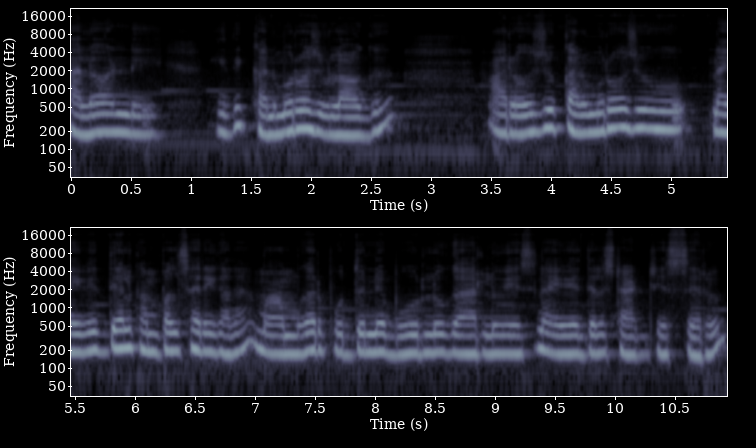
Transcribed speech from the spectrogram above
హలో అండి. ఇది కనుమ రోజు వ్లాగ్. ఆ రోజు కనుమ రోజు నైవేద్యాలు కంపల్సరీ కదా. మా అమ్మగారు పొద్దున్నే బూర్లు గారెలు వేసి నైవేద్యాలు స్టార్ట్ చేశారు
